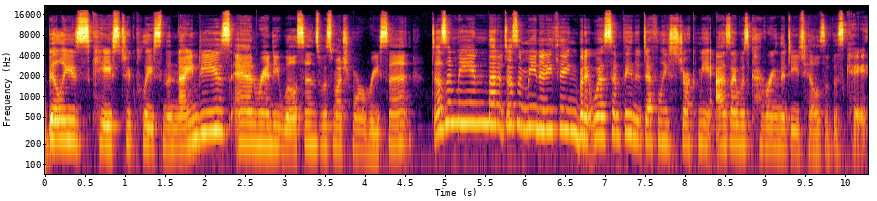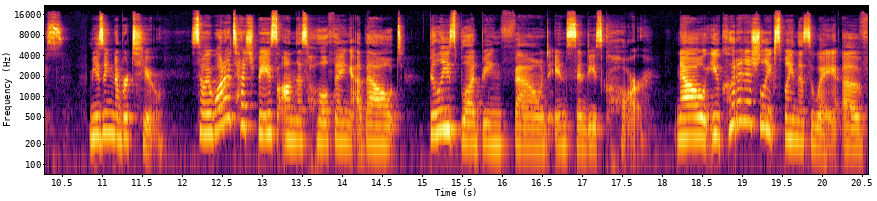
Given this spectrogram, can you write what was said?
Billy's case took place in the 90s, and Randy Wilson's was much more recent. Doesn't mean that it doesn't mean anything, but it was something that definitely struck me as I was covering the details of this case. Musing number two. So I want to touch base on this whole thing about Billy's blood being found in Cindy's car. Now, you could initially explain this away of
